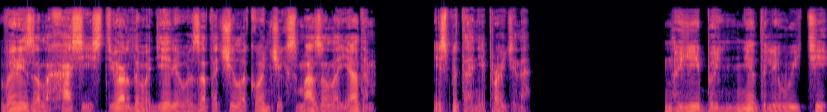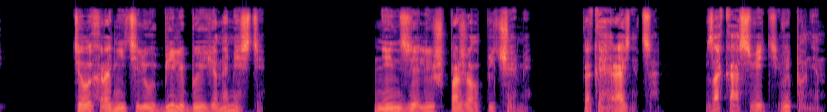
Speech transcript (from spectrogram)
Вырезала хаси из твердого дерева, заточила кончик, смазала ядом. Испытание пройдено. Но ей бы не дали уйти. Телохранители убили бы ее на месте. Ниндзя лишь пожал плечами. Какая разница? Заказ ведь выполнен.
